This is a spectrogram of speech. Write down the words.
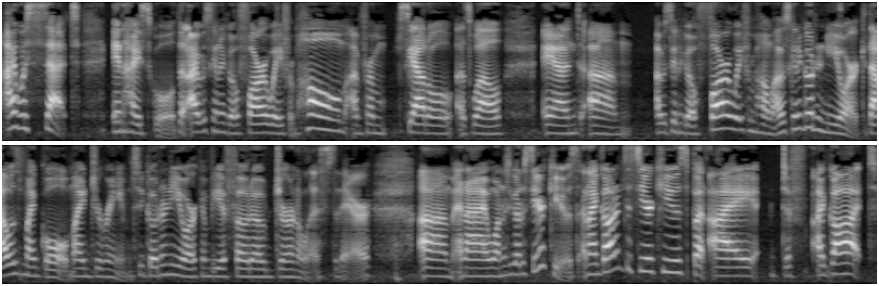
I was set in high school that I was going to go far away from home. I'm from Seattle as well. And um, I was going to go far away from home. I was going to go to New York. That was my goal, my dream to go to New York and be a photojournalist there. Um, and I wanted to go to Syracuse. And I got into Syracuse, but I def- I got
